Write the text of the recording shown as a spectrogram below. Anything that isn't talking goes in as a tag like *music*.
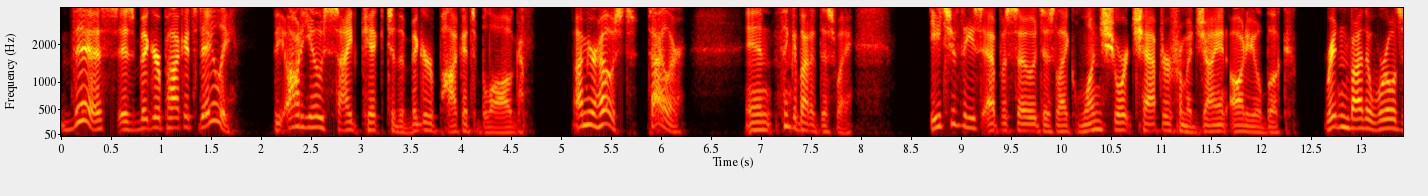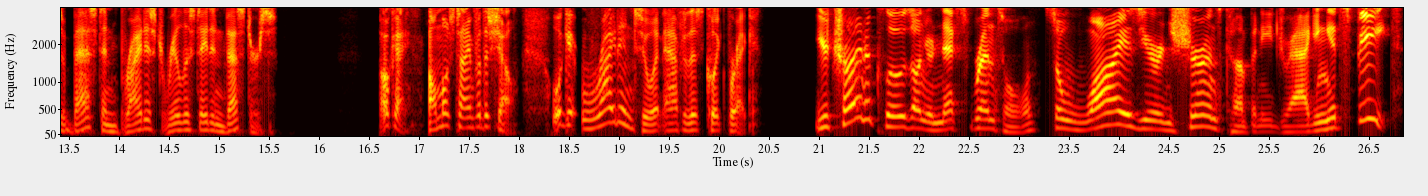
This is Bigger Pockets Daily, the audio sidekick to the Bigger Pockets blog. I'm your host, Tyler. And think about it this way each of these episodes is like one short chapter from a giant audiobook written by the world's best and brightest real estate investors. Okay, almost time for the show. We'll get right into it after this quick break. You're trying to close on your next rental, so why is your insurance company dragging its feet?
